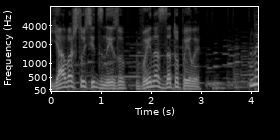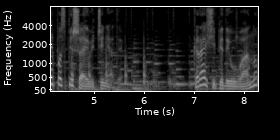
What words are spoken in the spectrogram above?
Я ваш сусід знизу, ви нас затопили. Не поспішай відчиняти. Краще піди у ванну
